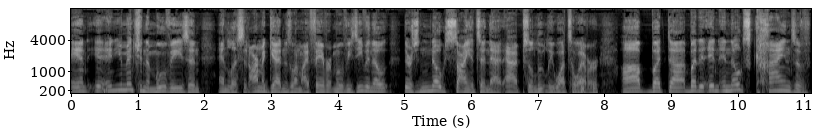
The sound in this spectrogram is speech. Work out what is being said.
And and you mentioned the movies and and listen, Armageddon is one of my favorite movies, even though there's no science in that absolutely whatsoever. uh, but uh, but in in those kinds of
